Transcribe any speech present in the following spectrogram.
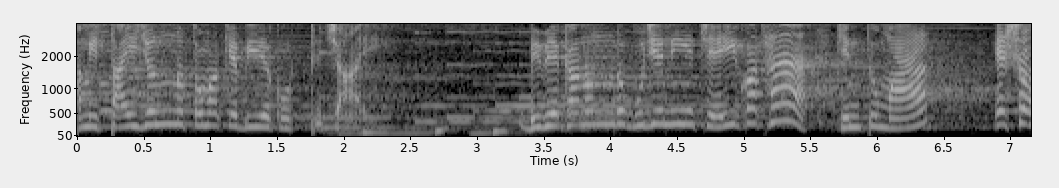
আমি তাই জন্য তোমাকে বিয়ে করতে চাই। বিবেকানন্দ বুঝে নিয়েছে এই কথা, কিন্তু মা, এসো,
